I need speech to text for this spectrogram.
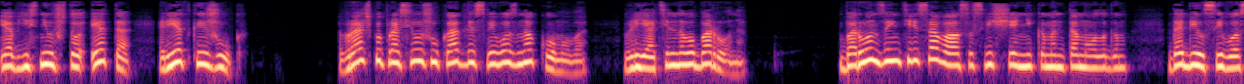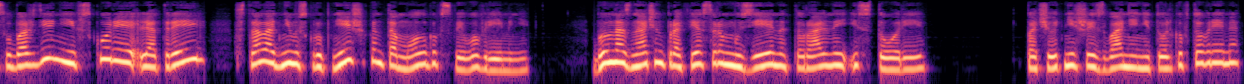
и объяснил, что это редкий жук. Врач попросил жука для своего знакомого, влиятельного барона. Барон заинтересовался священником-энтомологом, добился его освобождения, и вскоре Лятрейль стал одним из крупнейших энтомологов своего времени. Был назначен профессором музея натуральной истории. Почетнейшее звание не только в то время,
